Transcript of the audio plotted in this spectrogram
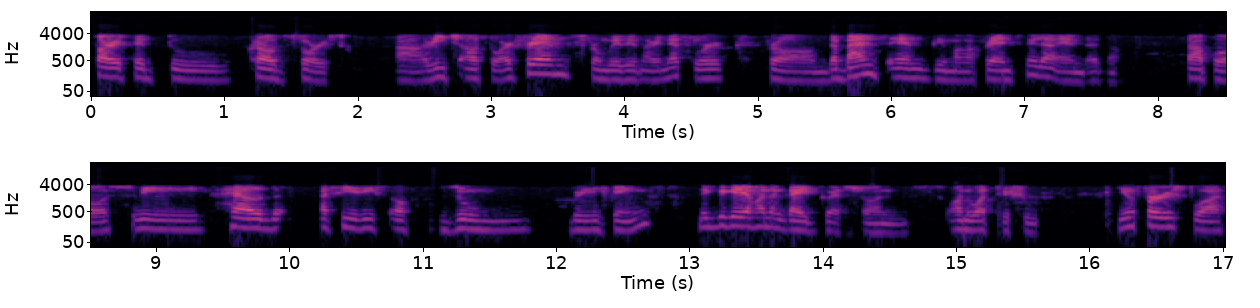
started to crowdsource, uh, reach out to our friends from within our network, from the band's end, yung mga friends nila, and ano. Tapos, we held a series of Zoom briefings nagbigay ako ng guide questions on what to shoot. Yung first was,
